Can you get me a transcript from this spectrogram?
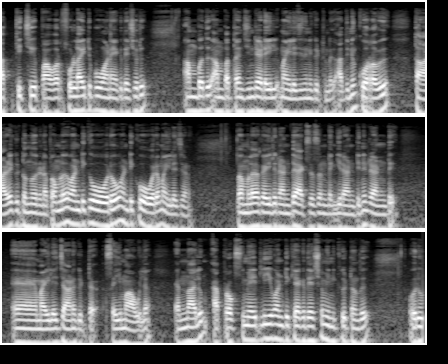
കത്തിച്ച് പവർഫുള്ളായിട്ട് പോവുകയാണെങ്കിൽ ഏകദേശം ഒരു അമ്പത് അമ്പത്തഞ്ചിന്റെ ഇടയിൽ മൈലേജ് ഇതിന് കിട്ടുന്നുണ്ട്. അതിനും കുറവ് താഴെ കിട്ടുന്നവരുണ്ട്. അപ്പോൾ നമ്മൾ വണ്ടിക്ക് ഓരോ വണ്ടിക്ക് ഓരോ മൈലേജാണ് ഇപ്പോൾ നമ്മളെ കയ്യിൽ രണ്ട് ആക്സസ് ഉണ്ടെങ്കിൽ രണ്ടിന് രണ്ട് മൈലേജ് ആണ് കിട്ടുക സെയിം ആവില്ല എന്നാലും അപ്രോക്സിമേറ്റ്ലി ഈ വണ്ടിക്ക് ഏകദേശം എനിക്ക് കിട്ടുന്നത് ഒരു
